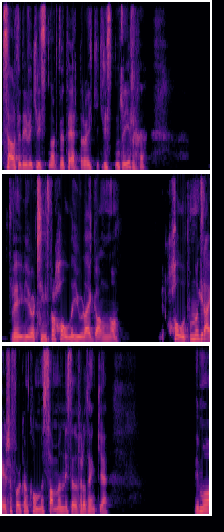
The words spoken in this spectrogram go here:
så er det at vi driver kristne aktiviteter og ikke kristent liv. Vi gjør ting for å holde hjula i gang og holde på med noen greier så folk kan komme sammen, i stedet for å tenke vi må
